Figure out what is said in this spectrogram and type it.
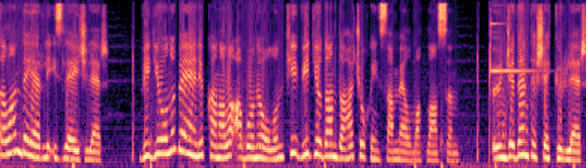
Salam dəyərli izləyicilər. Videonu bəyənib kanala abunə olun ki, videodan daha çox insan məlumatlansın. Öncədən təşəkkürlər.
